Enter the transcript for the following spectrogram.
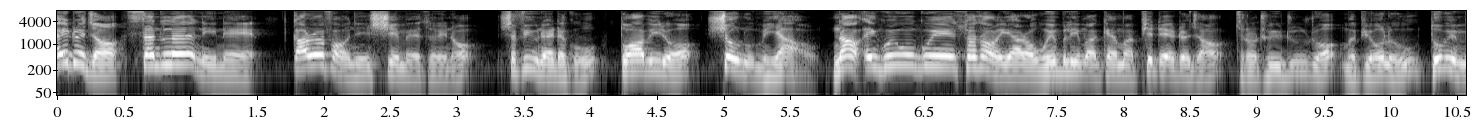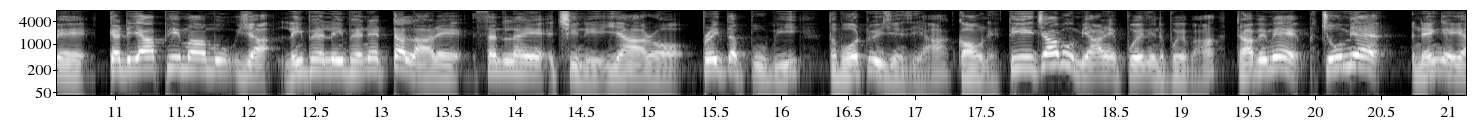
အဲ့အတွက်ကြောင့် Sunderland အနေနဲ့ current form ချင်းရှင်းမယ်ဆိုရင်တော့ Sheffield United ကိုတွားပြီးတော့ရှုပ်လို့မရအောင်။နောက်အိမ်ခွင်းဝင်းခွင်းဆွမ်းဆောင်ရရတော့ Wembley မှာကံမှာဖြစ်တဲ့အတွက်ကြောင့်ကျွန်တော်ထွေထူးတော့မပြောလို့။သို့ပေမဲ့ကတရားဖေးမမှုအရလိန်ဖယ်လိန်ဖယ်နဲ့တက်လာတဲ့ Sunderland ရဲ့အခြေအနေအရတော့ပြိသက်ပူပြီးသဘောတွေ့ခြင်းစရာကောင်းတယ်။တည်ကြဖို့များတဲ့ပွဲစဉ်တစ်ပွဲပါ။ဒါပေမဲ့အကျိုးမြတ်အနေငယ်ရ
